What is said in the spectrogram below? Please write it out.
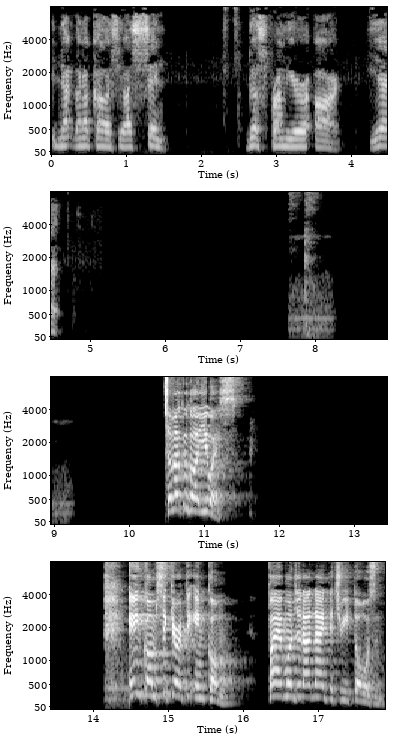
It's not gonna cost you a cent. Just from your heart. Yeah. So we could go US. Income security income 593,000.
